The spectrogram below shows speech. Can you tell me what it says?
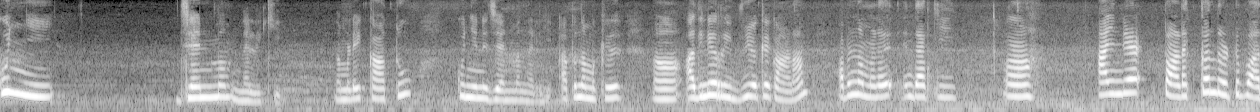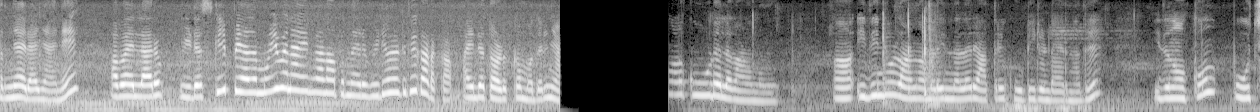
കുഞ്ഞി ജന്മം നൽകി. നമ്മുടെ കാത്തു കുഞ്ഞിന് ജന്മം നൽകി. അപ്പം നമുക്ക് അതിന്റെ റിവ്യൂ ഒക്കെ കാണാം. അപ്പം നമ്മൾ എന്താക്കി? അതിന്റെ തുടക്കം തൊട്ട് പറഞ്ഞുതരാം ഞാൻ. അപ്പോൾ എല്ലാവരും വീഡിയോ സ്കിപ്പ് ചെയ്യാതെ മുഴുവനായും കാണാം. അപ്പം നേരെ വീഡിയോയിലേക്ക് കിടക്കാം. അതിന്റെ തുടക്കം മുതൽ ഞാൻ നിങ്ങൾ കൂടുതൽ കാണുന്നത്. ഇതിന്റെ ഉള്ളിലാണ് നമ്മൾ ഇന്നലെ രാത്രി കൂട്ടിയിട്ടുണ്ടായിരുന്നത്. ഇത് നോക്കൂ പൂച്ച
